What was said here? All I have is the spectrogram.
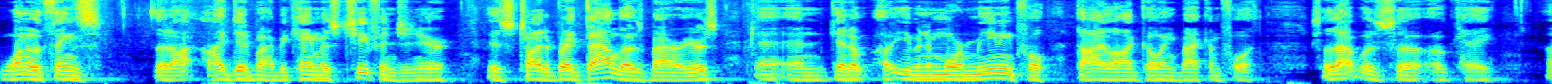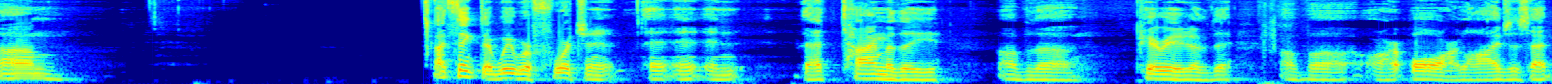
one of the things that I, I did when I became as chief engineer is try to break down those barriers and, and get a, a, even a more meaningful dialogue going back and forth. So that was uh, okay. Um, I think that we were fortunate in, in that time of the of the period of the of uh, our all our lives is that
